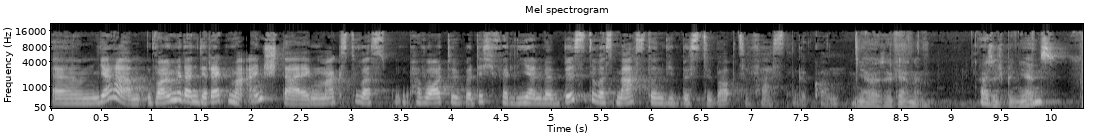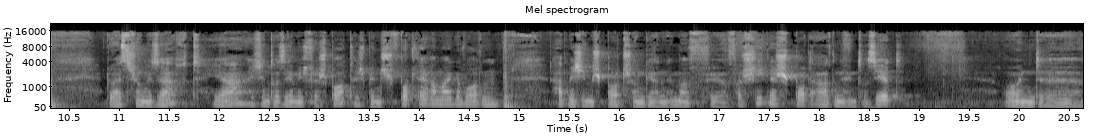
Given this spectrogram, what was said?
Ähm, ja, wollen wir dann direkt mal einsteigen? Magst du was, ein paar Worte über dich verlieren? Wer bist du, was machst du und wie bist du überhaupt zum Fasten gekommen? Ja, sehr gerne. Also ich bin Jens. Du hast schon gesagt, ja, ich interessiere mich für Sport. Ich bin Sportlehrer mal geworden, habe mich im Sport schon gern immer für verschiedene Sportarten interessiert. Und äh,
